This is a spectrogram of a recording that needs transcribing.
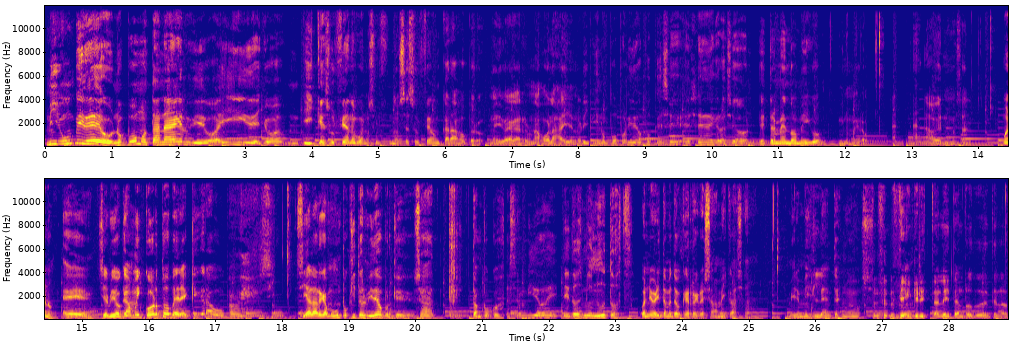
ni un video. No puedo montar nada en el video ahí de yo y que surfeando, bueno, surf- no sé surfear un carajo, pero medio agarré unas olas ahí en la orilla. Y no puedo poner video porque ese, ese desgraciado es tremendo amigo y no me grabo. A ver, no me sale. Bueno, eh, si el video queda muy corto, veré que grabo. A ver, si, si alargamos un poquito el video, porque, o sea, tampoco es hacer un video de, de dos minutos. Bueno, y ahorita me tengo que regresar a mi casa. Miren mis lentes nuevos. no tienen cristales y están rotos de este lado.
